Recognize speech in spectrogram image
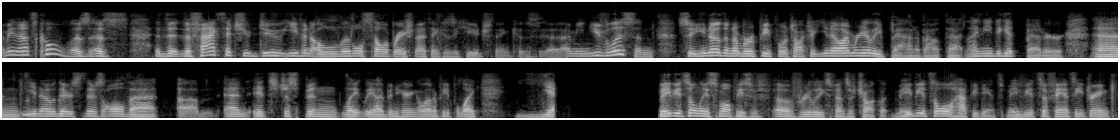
I mean that's cool. As as the the fact that you do even a little celebration, I think, is a huge thing. Because uh, I mean, you've listened, so you know the number of people who talk to. You know, I'm really bad about that. and I need to get better. And you know, there's there's all that. Um, and it's just been lately. I've been hearing a lot of people like, yeah. Maybe it's only a small piece of, of really expensive chocolate. Maybe it's a little happy dance. Maybe it's a fancy drink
